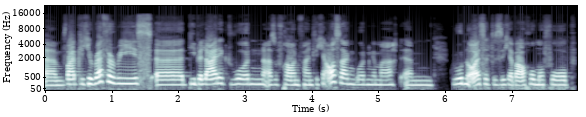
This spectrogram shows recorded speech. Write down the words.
ähm, weibliche Referees, äh, die beleidigt wurden, also frauenfeindliche Aussagen wurden gemacht. Ähm, Gruden äußerte sich aber auch homophob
